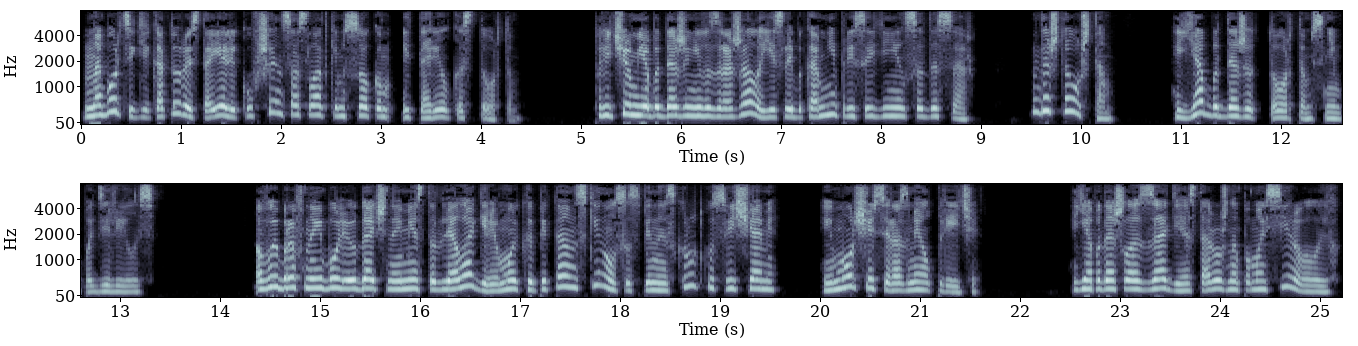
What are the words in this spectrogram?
на бортике которой стояли кувшин со сладким соком и тарелка с тортом. Причем я бы даже не возражала, если бы ко мне присоединился Десар. Да что уж там, я бы даже тортом с ним поделилась. Выбрав наиболее удачное место для лагеря, мой капитан скинул со спины скрутку с вещами и, морщась, размял плечи. Я подошла сзади и осторожно помассировала их,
